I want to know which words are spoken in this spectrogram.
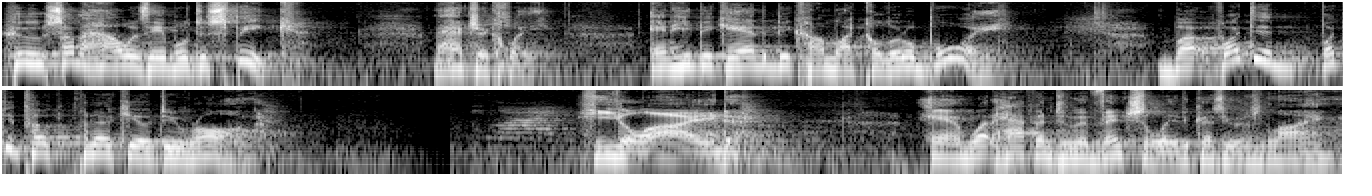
who somehow was able to speak magically. And he began to become like a little boy. But what did, what did Pinocchio do wrong? He lied. He lied. And what happened to him eventually because he was lying?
